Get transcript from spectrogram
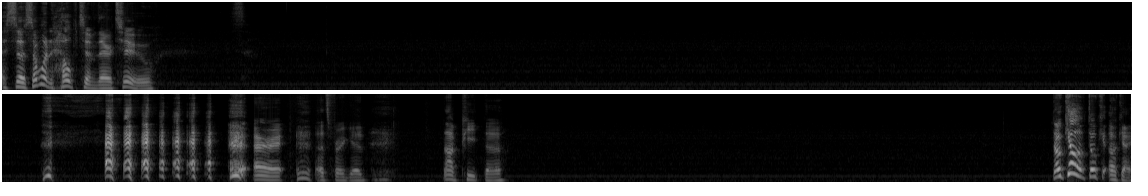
huh? So someone helped him there too. All right, that's pretty good. Not Pete though. Don't kill him. Don't kill. Okay.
